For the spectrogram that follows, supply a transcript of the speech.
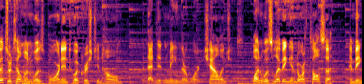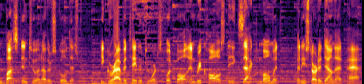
Spencer Tillman was born into a Christian home, but that didn't mean there weren't challenges. One was living in North Tulsa and being bused into another school district. He gravitated towards football and recalls the exact moment that he started down that path.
